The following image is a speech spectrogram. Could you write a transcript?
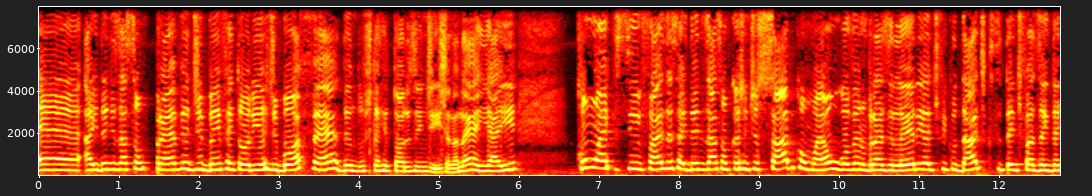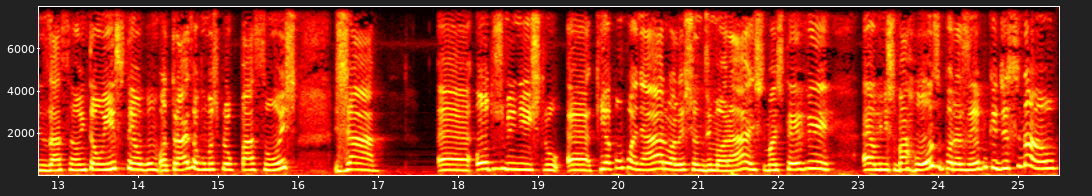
é, a indenização prévia de benfeitorias de boa fé dentro dos territórios indígenas, né? E aí como é que se faz essa indenização? Porque a gente sabe como é o governo brasileiro e a dificuldade que se tem de fazer a indenização. Então, isso tem algum, traz algumas preocupações. Já é, outros ministros é, que acompanharam o Alexandre de Moraes, mas teve é, o ministro Barroso, por exemplo, que disse não.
